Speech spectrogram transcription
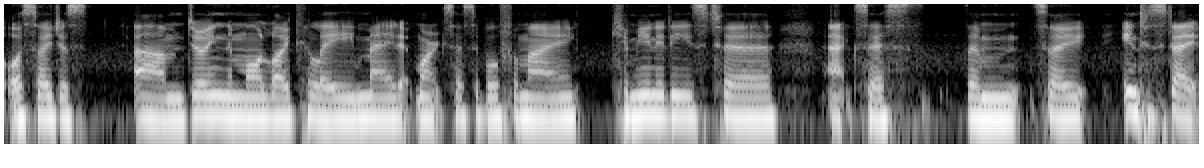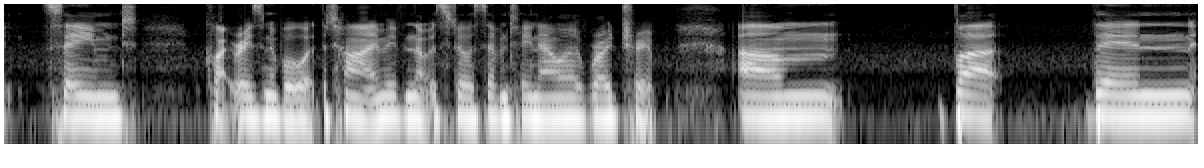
also just um, doing them more locally made it more accessible for my communities to access them. So interstate seemed quite reasonable at the time, even though it was still a 17 hour road trip. Um, but then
